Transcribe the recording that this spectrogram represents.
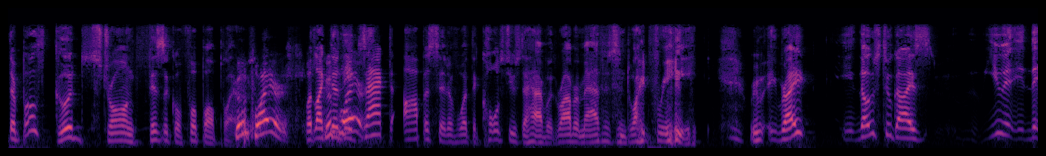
they're both good, strong, physical football players. Good players. But like Good they're the exact opposite of what the Colts used to have with Robert Mathis and Dwight Freeney, right? Those two guys, you they,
